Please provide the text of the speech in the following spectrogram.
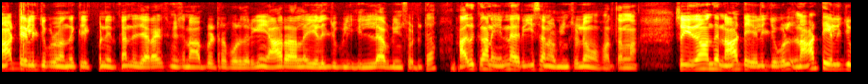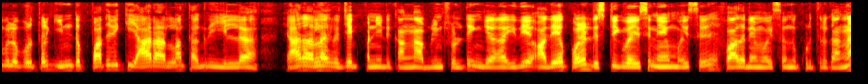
நாட் எலிஜிபிள் வந்து கிளிக் பண்ணியிருக்கேன். அந்த ஜெராக்ஸ் மிஷின் ஆப்ரேட்டரை பொறுத்த வரைக்கும் யாரெல்லாம் எலிஜிபிள் இல்லை அப்படின்னு சொல்லிட்டு அதுக்கான என்ன ரீசன் அப்படின்னு சொல்லி நம்ம பார்த்தலாம் ஸோ இதான் வந்து நாட் எலிஜிபிள் நாட் எலிஜிபிளை பொறுத்த வரைக்கும் இந்த பதவிக்கு யார் யாரெல்லாம் தகுதி இல்லை யார் யாரெல்லாம் ரிஜெக்ட் பண்ணியிருக்காங்க அப்படின்னு சொல்லிட்டு இங்கே இதே அதே போல் district wise name wise father name wise வந்து கொடுத்துருக்காங்க.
